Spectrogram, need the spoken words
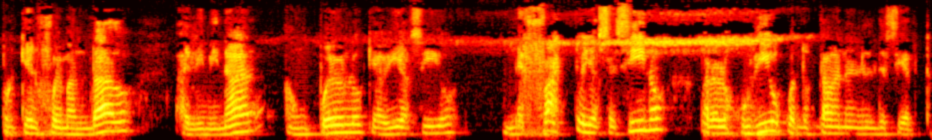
Porque él fue mandado a eliminar a un pueblo que había sido nefasto y asesino para los judíos cuando estaban en el desierto.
